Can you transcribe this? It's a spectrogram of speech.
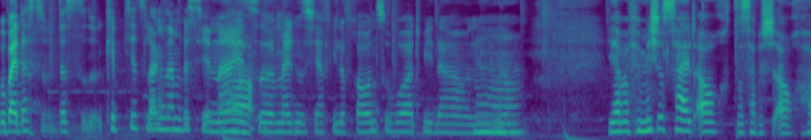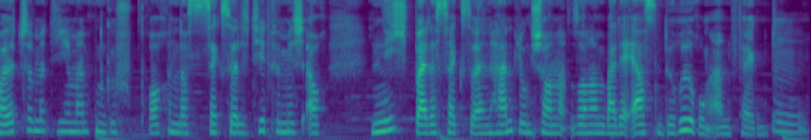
Wobei das, das kippt jetzt langsam ein bisschen. Ne? Ja. Jetzt äh, melden sich ja viele Frauen zu Wort wieder. Und, Mhm. ne? Ja, aber für mich ist halt auch, das habe ich auch heute mit jemandem gesprochen, dass Sexualität für mich auch nicht bei der sexuellen Handlung schon, sondern bei der ersten Berührung anfängt. Mhm.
